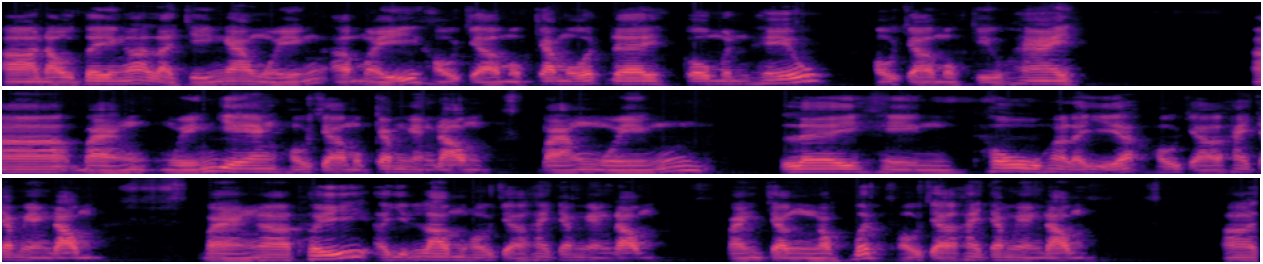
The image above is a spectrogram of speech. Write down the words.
à, đầu tiên á, là chị Nga Nguyễn ở Mỹ hỗ trợ 100 USD cô Minh Hiếu hỗ trợ 1 triệu 2 à, bạn Nguyễn Giang hỗ trợ 100.000 đồng. Bạn Nguyễn Lê Hiền Thu hay là gì á hỗ trợ 200.000 đồng. Bạn à, Thúy ở Vĩnh Long hỗ trợ 200.000 đồng. Bạn Trần Ngọc Bích hỗ trợ 200.000 đồng. À,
